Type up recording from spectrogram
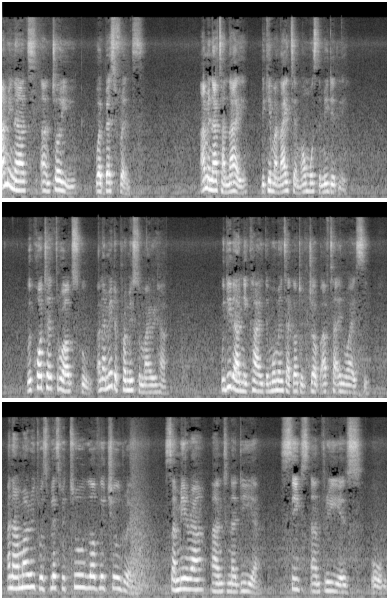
Aminat and Toyi were best friends. Aminat and I became an item almost immediately. We courted throughout school, and I made a promise to marry her. We did our nikah the moment I got a job after NYC, and our marriage was blessed with two lovely children, Samira and Nadia, six and three years old.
